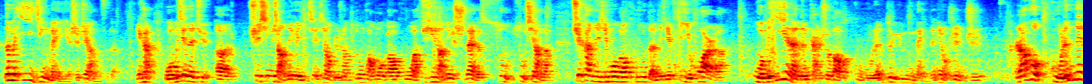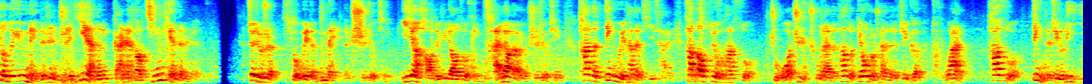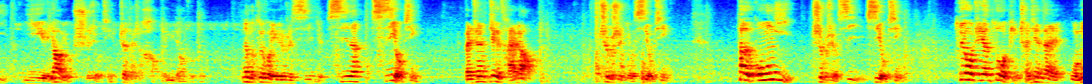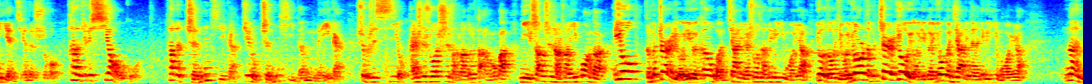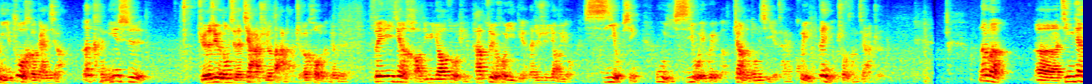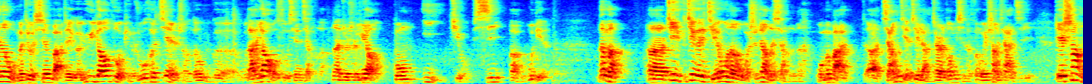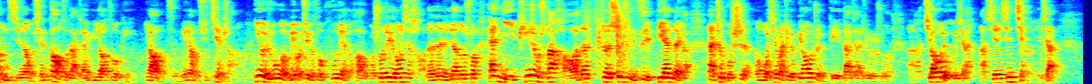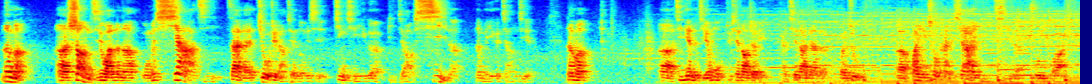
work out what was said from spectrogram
那么意境美也是这样子的。你看我们现在去呃去欣赏那个以前像比如说敦煌莫高窟啊，去欣赏那个时代的塑塑像啊，去看那些莫高窟的那些壁画啊，我们依然能感受到古人对于美的那种认知。然后古人那种对于美的认知，依然能感染到今天的人。这就是所谓的美的持久性。一件好的玉雕作品，材料要有持久性，它的定位、它的题材，它到最后它所琢制出来的、它所雕琢出来的这个图案，它所定的这个立意也要有持久性，这才是好的玉雕作品。那么最后一个就是稀，稀呢，稀有性，本身这个材料是不是有稀有性？它的工艺是不是有稀稀有性？最后这件作品呈现在我们眼前的时候，它的这个效果。它的整体感，这种整体的美感是不是稀有？还是说市场上都是大红花？你上市场上一逛到，哎呦，怎么这儿有一个跟我家里面收藏那个一模一样？又走几步，哟，怎么这儿又有一个，又跟家里面那个一模一样？那你作何感想？那肯定是觉得这个东西的价值就大打折扣了，对不对？所以一件好的玉雕作品，它最后一点，那就是要有稀有性，物以稀为贵嘛，这样的东西也才会更有收藏价值。那么。呃，今天呢，我们就先把这个玉雕作品如何鉴赏的五个五大要素先讲了，那就是料、工、艺、酒、稀啊五点。那么，呃，这这个节目呢，我是这样的想的呢，我们把呃讲解这两件东西呢分为上下集。这上集呢，我先告诉大家玉雕作品要怎么样去鉴赏，因为如果没有这个做铺垫的话，我说这个东西好的，那人家都说，哎，你凭什么说它好啊？那这是不是你自己编的呀？哎，这不是，我先把这个标准给大家，就是说啊，交流一下啊，先先讲一下。那么，呃，上集完了呢，我们下集再来就这两件东西进行一个比较细的那么一个讲解。那么，呃，今天的节目就先到这里，感谢大家的关注，呃，欢迎收看下一期的说一不二。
